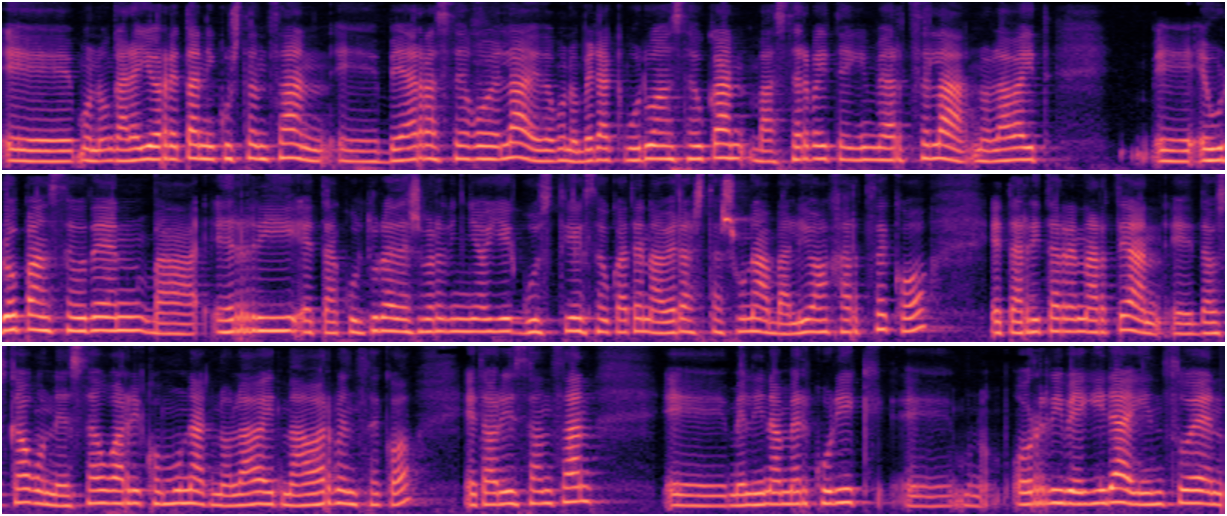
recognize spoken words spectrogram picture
e, bueno, garai horretan ikusten zan e, beharra zegoela, edo bueno, berak buruan zeukan, ba, zerbait egin behartzela, nolabait, e, Europan zeuden ba, herri eta kultura desberdin horiek guztiek zeukaten aberastasuna balioan jartzeko, eta herritarren artean e, dauzkagun ezaugarri komunak nolabait nabarbentzeko, eta hori izan zan, E, Melina Merkurik e, bueno, horri begira egin zuen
